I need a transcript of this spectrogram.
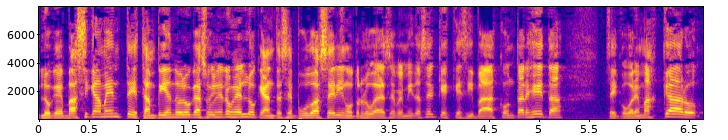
lo que básicamente están pidiendo los gasolineros es lo que antes se pudo hacer y en otros lugares se permite hacer, que es que si pagas con tarjeta, se cobre más caro,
